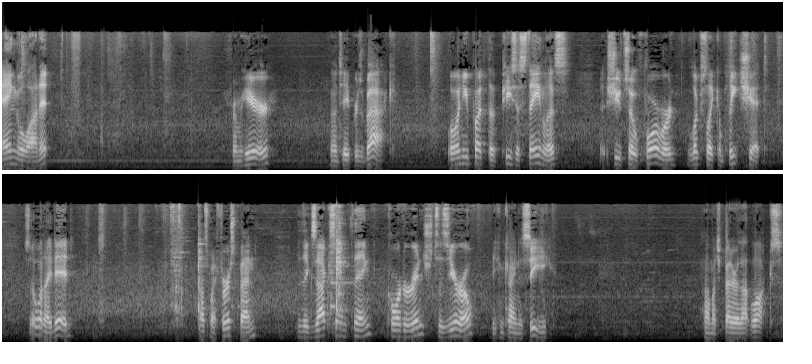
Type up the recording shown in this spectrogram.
angle on it from here, and it tapers back. Well, when you put the piece of stainless that shoots out forward looks like complete shit. So what I did, that's my first bend, did the exact same thing, quarter inch to zero. You can kind of see how much better that looks.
